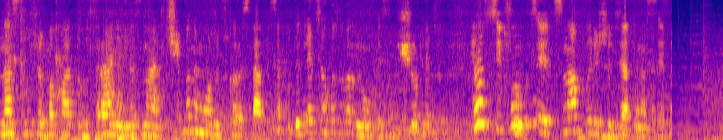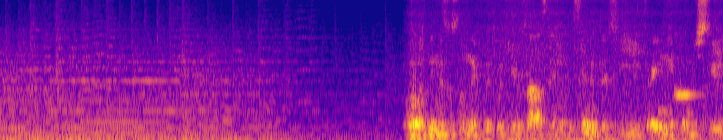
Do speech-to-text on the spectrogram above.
У нас дуже багато ветеранів не знають, чим вони можуть скористатися, куди для цього звернутися, що для цього. І ось ці функції ЦНАП вирішив взяти на себе. Одним із основних викликів зараз для медицини для всієї країни, в тому числі,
